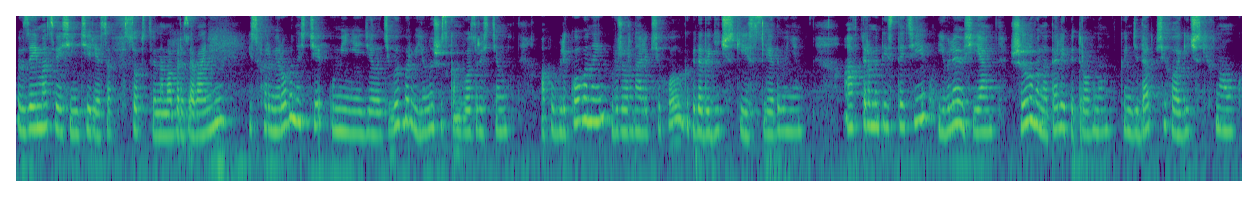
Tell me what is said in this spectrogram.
«Взаимосвязь интересов в собственном образовании и сформированности умения делать выбор в юношеском возрасте», опубликованный в журнале «Психолога. Педагогические исследования». Автором этой статьи являюсь я, Шилова Наталья Петровна, кандидат психологических наук.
